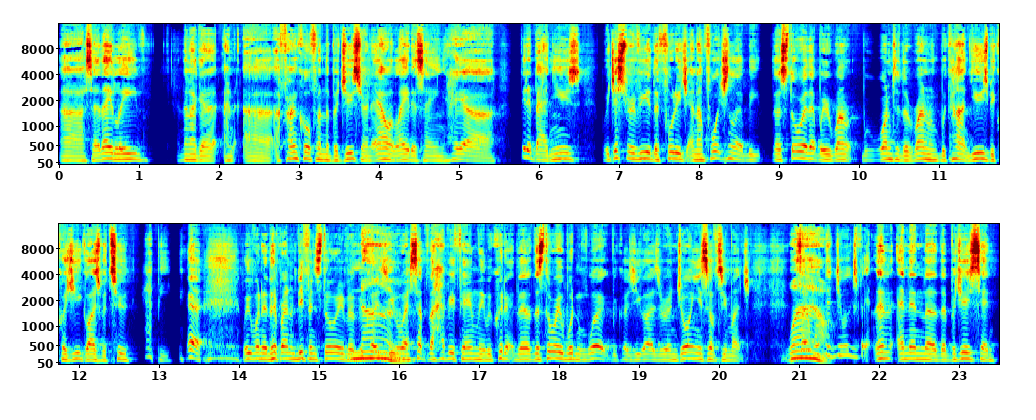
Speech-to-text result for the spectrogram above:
Uh, so they leave, and then I get a, an, uh, a phone call from the producer an hour later saying, "Hey, uh, bit of bad news. We just reviewed the footage, and unfortunately, the story that we, run, we wanted to run, we can't use because you guys were too happy. we wanted to run a different story, but because you were such a happy family, we couldn't. The, the story wouldn't work because you guys were enjoying yourself too much. So Wow. what did you expect? And, and then the, the producer said,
